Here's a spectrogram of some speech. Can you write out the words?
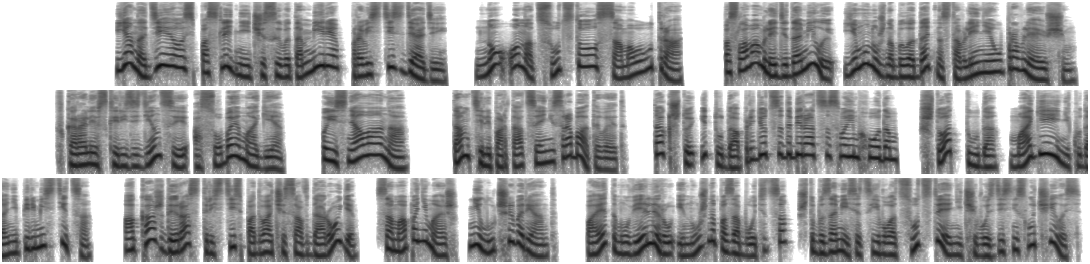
Я надеялась последние часы в этом мире провести с дядей, но он отсутствовал с самого утра. По словам леди Дамилы, ему нужно было дать наставление управляющим. В королевской резиденции особая магия, поясняла она. Там телепортация не срабатывает, так что и туда придется добираться своим ходом, что оттуда магией никуда не переместится. А каждый раз трястись по два часа в дороге, сама понимаешь, не лучший вариант. Поэтому Веллеру и нужно позаботиться, чтобы за месяц его отсутствия ничего здесь не случилось.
